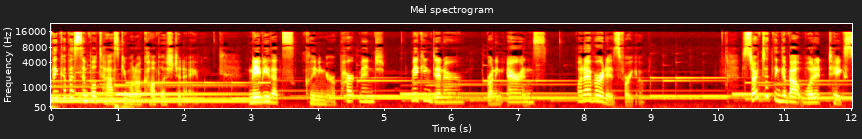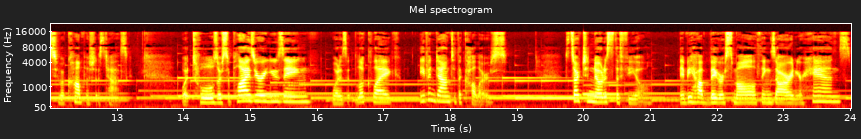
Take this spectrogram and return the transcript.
Think of a simple task you want to accomplish today. Maybe that's cleaning your apartment, making dinner, running errands, whatever it is for you. Start to think about what it takes to accomplish this task. What tools or supplies you are using, what does it look like, even down to the colors. Start to notice the feel, maybe how big or small things are in your hands,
